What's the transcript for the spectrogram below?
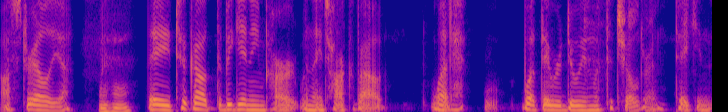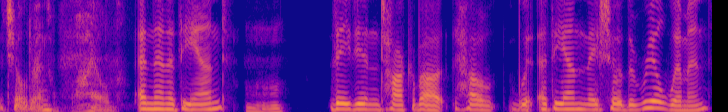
Australia, mm-hmm. they took out the beginning part when they talk about what what they were doing with the children, taking the children. That's wild. And then at the end, mm-hmm. they didn't talk about how. At the end, they showed the real women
